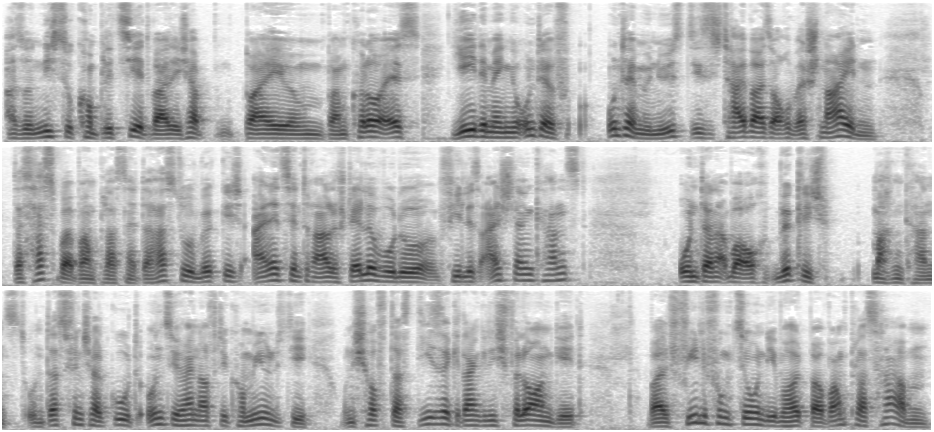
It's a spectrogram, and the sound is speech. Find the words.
Also nicht so kompliziert, weil ich habe bei, ähm, beim ColorOS jede Menge Unter, Untermenüs, die sich teilweise auch überschneiden. Das hast du bei OnePlus nicht. Da hast du wirklich eine zentrale Stelle, wo du vieles einstellen kannst und dann aber auch wirklich machen kannst. Und das finde ich halt gut. Und sie hören auf die Community. Und ich hoffe, dass dieser Gedanke nicht verloren geht. Weil viele Funktionen, die wir heute bei OnePlus haben,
